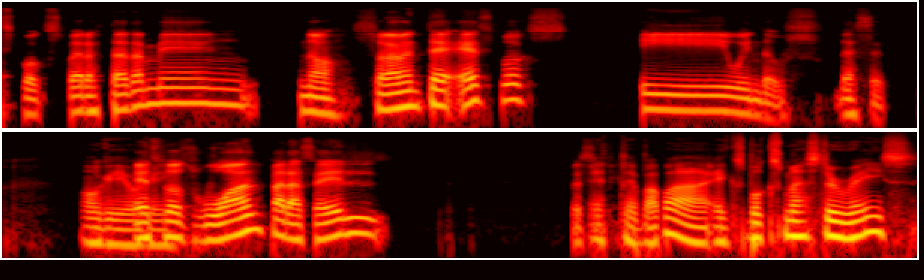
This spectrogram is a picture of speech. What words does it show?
Xbox, pero está también. No, solamente Xbox y Windows. That's it. Ok, ok. Xbox One para hacer. PC. Este, papá, Xbox Master Race.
